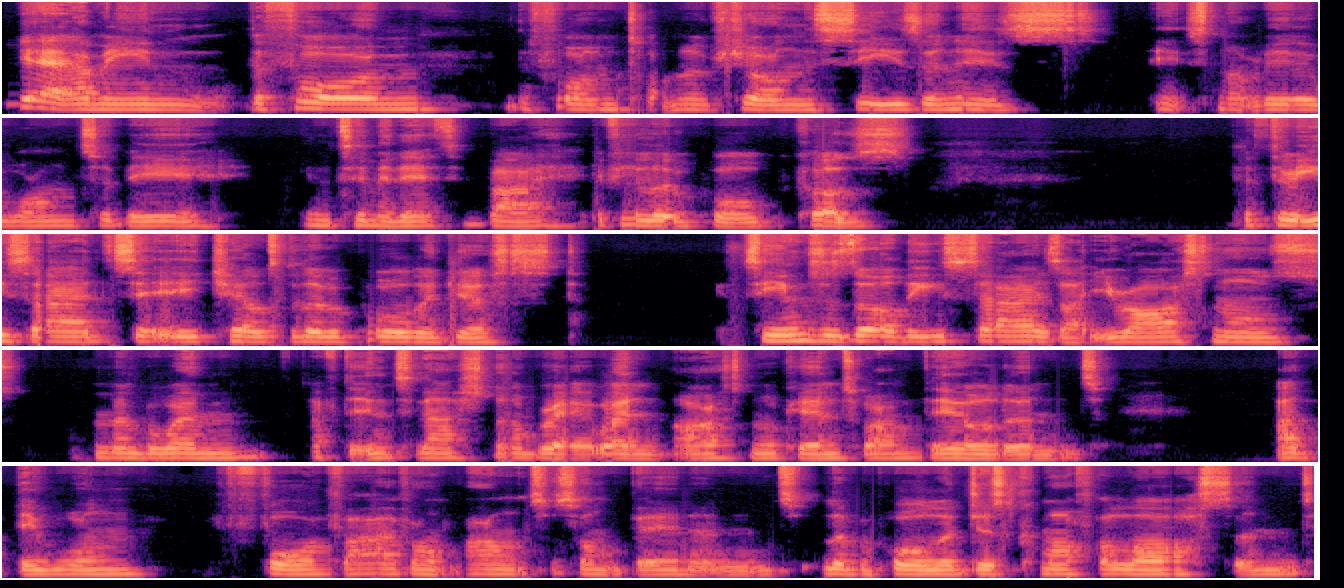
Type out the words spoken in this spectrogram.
Yeah, I mean the form the form Tottenham have shown this season is it's not really one to be intimidated by if you're Liverpool because the three sides, City, Chelsea, Liverpool, are just. It seems as though these sides, like your Arsenal's, remember when after international break when Arsenal came to Anfield and had they won four or five on bounce or something, and Liverpool had just come off a loss, and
